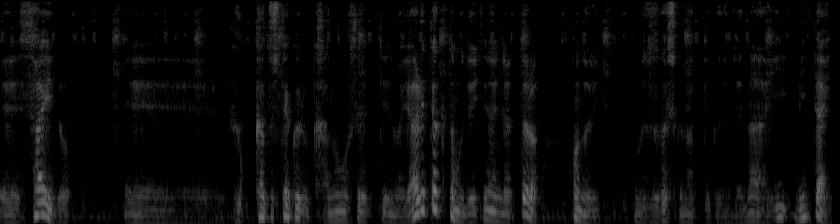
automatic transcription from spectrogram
えー再度、え復活してくる可能性っていうのはやりたくてもできないんだったらかなり難しくなってくるんじゃないみたい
